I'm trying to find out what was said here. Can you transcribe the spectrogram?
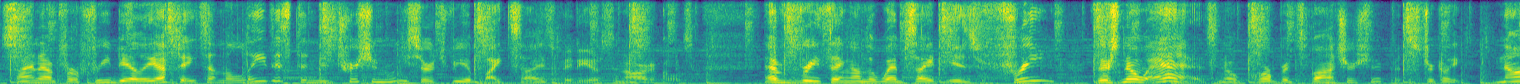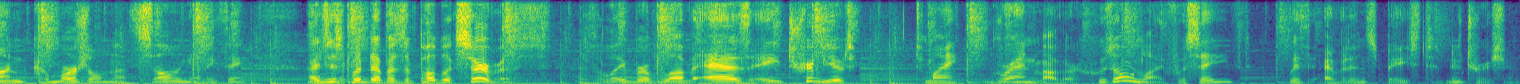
sign up for free daily updates on the latest in nutrition research via bite-sized videos and articles. Everything on the website is free. There's no ads, no corporate sponsorship. It's strictly non-commercial, I'm not selling anything. I just put it up as a public service, as a labor of love, as a tribute to my grandmother, whose own life was saved with evidence-based nutrition.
